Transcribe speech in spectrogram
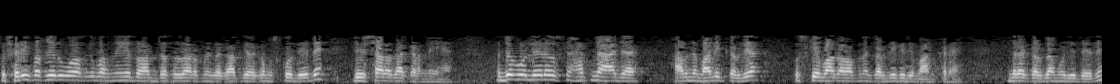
تو شریف فقیر ہوا اس کے پاس نہیں ہے تو آپ دس ہزار اپنے زکات کی رقم اس کو دے دیں جو اشار ادا کرنی ہے۔ جب وہ لے رہے اس کے ہاتھ میں آ جائے۔ آپ نے مالک کر دیا اس کے بعد آپ اپنے قرضے کی ڈیمانڈ کریں۔ میرا قرضہ مجھے دے دیں۔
